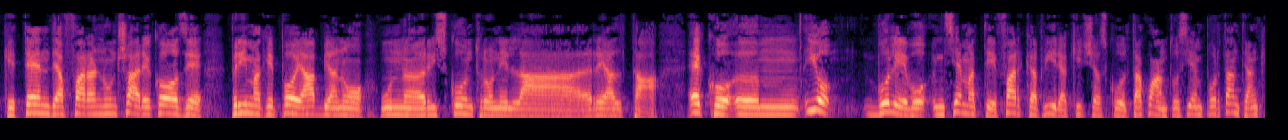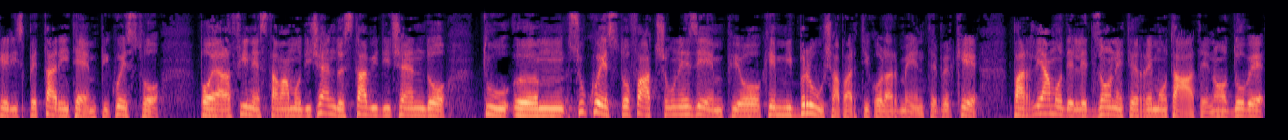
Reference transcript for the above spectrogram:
che tende a far annunciare cose prima che poi abbiano un riscontro nella realtà. Ecco, um, io volevo insieme a te far capire a chi ci ascolta quanto sia importante anche rispettare i tempi, questo poi alla fine stavamo dicendo e stavi dicendo tu. Um, su questo faccio un esempio che mi brucia particolarmente perché parliamo delle zone terremotate no? dove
